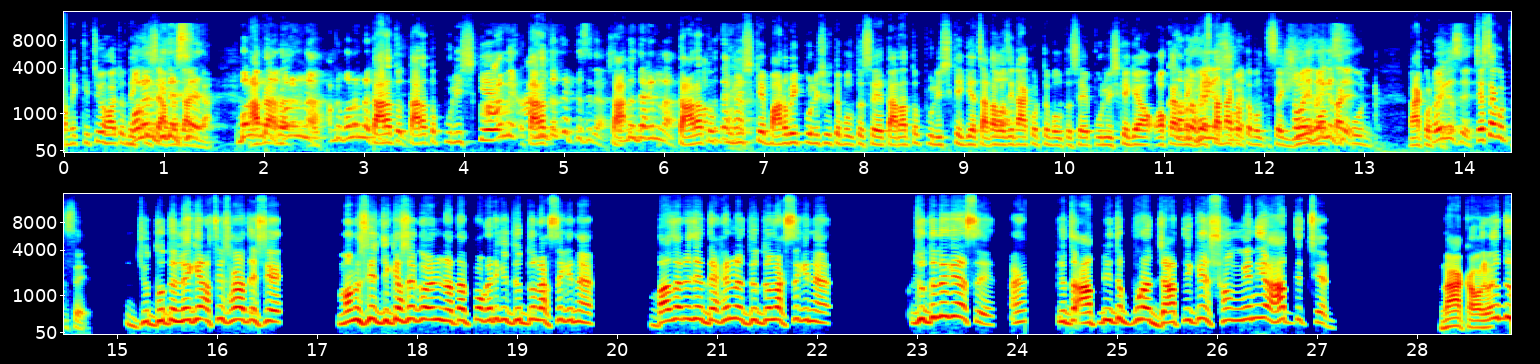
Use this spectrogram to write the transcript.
অনেক কিছু হয়তো দেখতেছে আমরা জানি না। বলেন আমরা বলেন না, আপনি বলেন না তারা তো তারা তো পুলিশকে আমি তারা তো দেখতেছি না আপনি দেখেন না তারা তো পুলিশকে মানবিক পুলিশ হইতে বলতেছে তারা তো পুলিশকে গিয়ে চাঁদাবাজি না করতে বলতেছে পুলিশকে গিয়ে অকারণে গ্রেফতার না করতে বলতেছে গুম হত্যা। খুন না করতে। চেষ্টা করতেছে। যুদ্ধতে লেগে আছে সারা দেশে। মানুষকে জিজ্ঞাসা করেন না তার পকেটে কি যুদ্ধ লাগছে কিনা? বাজারে যে দেখেন না যুদ্ধ লাগছে কিনা? যুদ্ধ লেগে আছে? কিন্তু আপনি তো পুরো জাতিকে সঙ্গে নিয়ে হাত দিচ্ছেন। না কামাল কিন্তু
